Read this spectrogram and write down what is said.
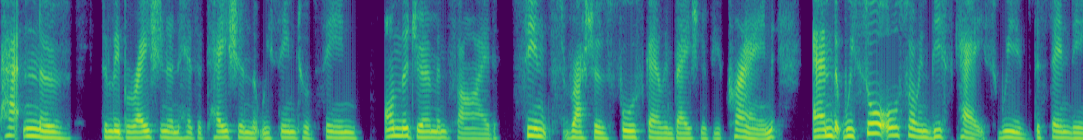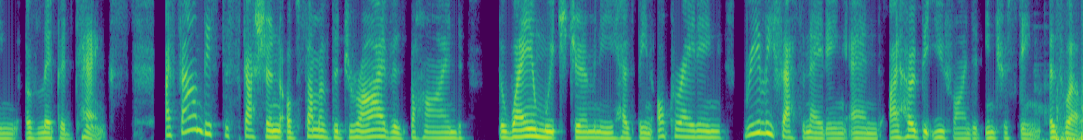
pattern of deliberation and hesitation that we seem to have seen on the German side since Russia's full scale invasion of Ukraine, and that we saw also in this case with the sending of Leopard tanks. I found this discussion of some of the drivers behind the way in which Germany has been operating really fascinating, and I hope that you find it interesting as well.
